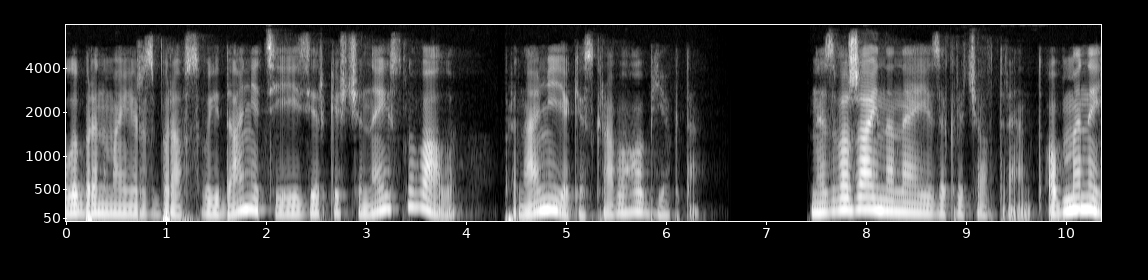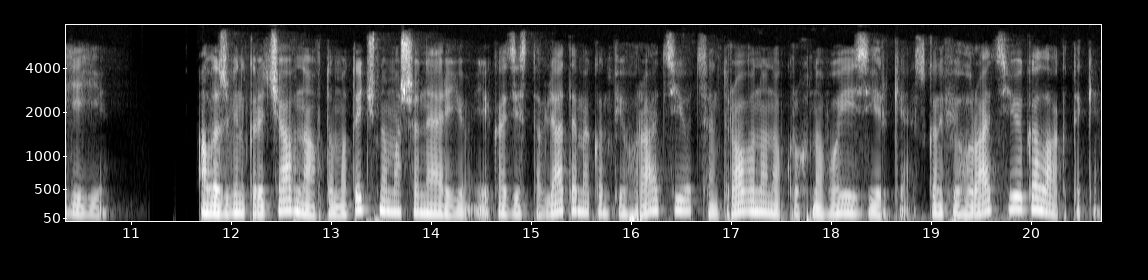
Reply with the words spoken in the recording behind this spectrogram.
Коли Бренмейер збирав свої дані, цієї зірки ще не існувало, принаймні як яскравого об'єкта. Не зважай на неї, закричав Трент, обмени її. Але ж він кричав на автоматичну машинерію, яка зіставлятиме конфігурацію центровано навкруг нової зірки з конфігурацією галактики,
